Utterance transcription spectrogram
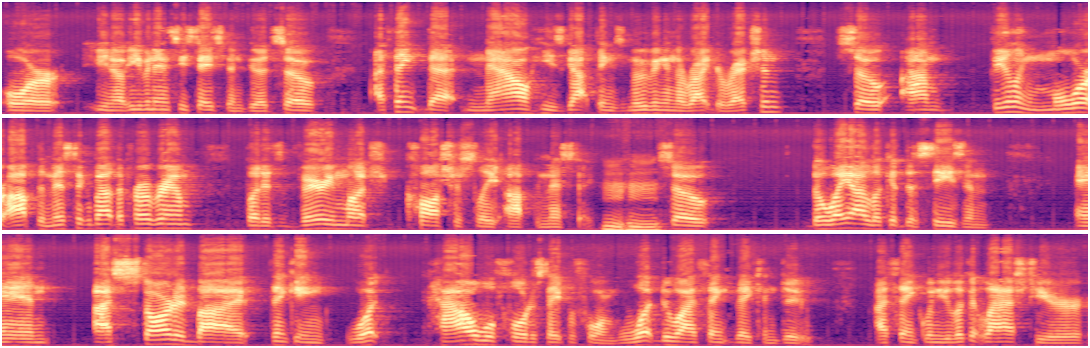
or you know even NC State's been good. So I think that now he's got things moving in the right direction. So I'm feeling more optimistic about the program, but it's very much cautiously optimistic. Mm-hmm. So the way I look at the season, and I started by thinking, what, how will Florida State perform? What do I think they can do? I think when you look at last year,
